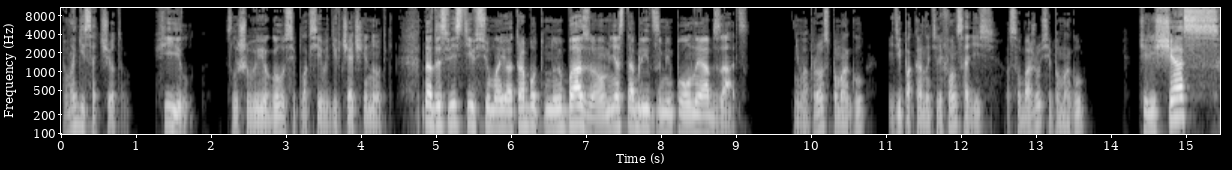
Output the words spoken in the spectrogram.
Помоги с отчетом. Фил, слышу в ее голосе плаксиво девчачьи нотки. Надо свести всю мою отработанную базу, а у меня с таблицами полный абзац. Не вопрос, помогу. Иди пока на телефон садись, освобожусь и помогу. Через час,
